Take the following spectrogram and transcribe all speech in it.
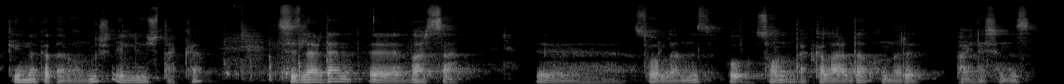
Bakayım ne kadar olmuş? 53 dakika. Sizlerden e, varsa e, sorularınız bu son dakikalarda onları paylaşınız.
